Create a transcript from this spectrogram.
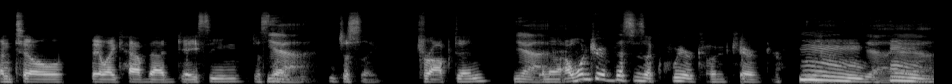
until they like have that gay scene just Yeah, like just like dropped in. yeah. You know, I wonder if this is a queer coded character. Yeah, Hmm, yeah, yeah, yeah.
